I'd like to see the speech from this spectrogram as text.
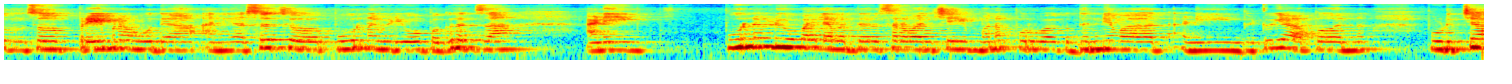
तुमचं प्रेम राहू द्या आणि असंच पूर्ण व्हिडिओ बघत जा. आणि पूर्ण व्हिडिओ पाहिल्याबद्दल सर्वांचे मनपूर्वक धन्यवाद. आणि भेटूया आपण पुढच्या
